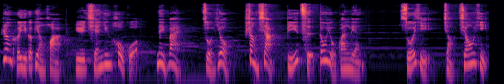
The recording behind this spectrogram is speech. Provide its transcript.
任何一个变化与前因后果、内外、左右、上下彼此都有关联，所以叫交易。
